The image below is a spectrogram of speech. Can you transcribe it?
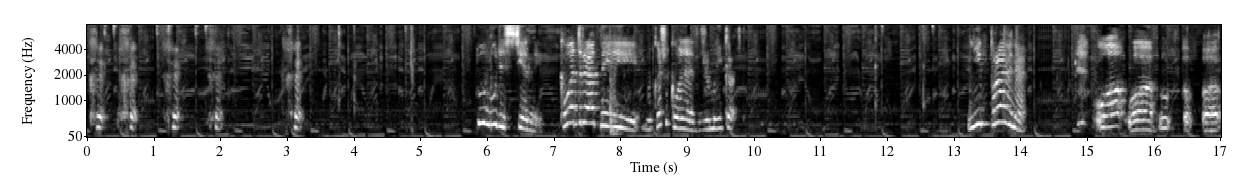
х, х, х, х, х. Тут будет стены. Квадратные. Ну, конечно, квадрат, это же Майнкрафт. Неправильно. О, о, о, о, о.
